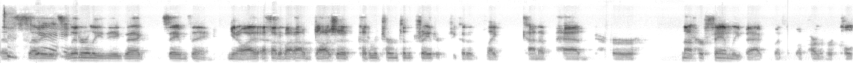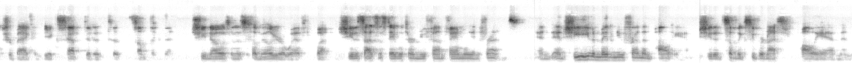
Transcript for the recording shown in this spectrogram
That's I mean it's literally the exact same thing. You know, I, I thought about how Daja could have returned to the trader. She could have like kind of had her not her family back, but a part of her culture back and be accepted into something that she knows and is familiar with. But she decides to stay with her newfound family and friends. And and she even made a new friend in Polyam. She did something super nice for Polyam and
